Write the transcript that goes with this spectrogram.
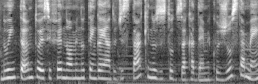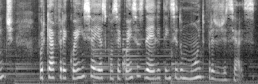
No entanto, esse fenômeno tem ganhado destaque nos estudos acadêmicos justamente porque a frequência e as consequências dele têm sido muito prejudiciais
